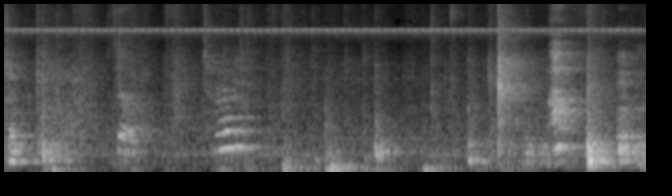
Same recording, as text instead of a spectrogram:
Jump. So. Turn. Mm-mm.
